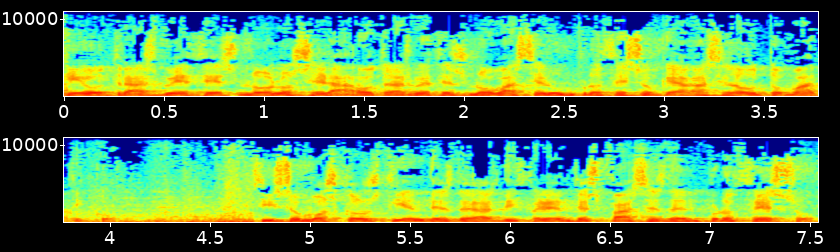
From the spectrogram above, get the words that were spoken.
que otras veces no lo será, otras veces no va a ser un proceso que hagas en automático. Si somos conscientes de las diferentes fases del proceso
